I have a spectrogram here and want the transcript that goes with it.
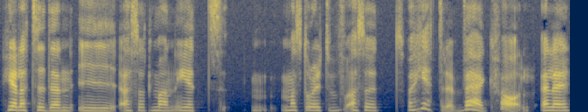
hela tiden i, alltså att man är ett, man står i ett, alltså ett vad heter det, vägkval. Eller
